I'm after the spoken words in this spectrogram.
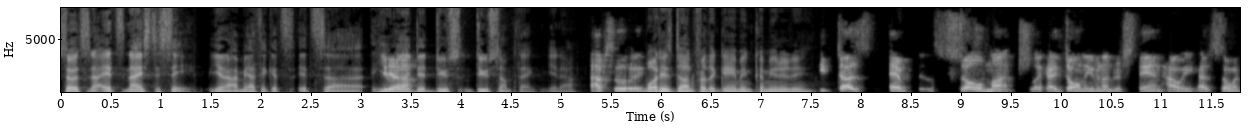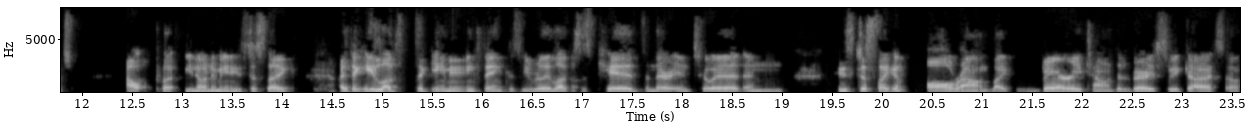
so it's not, it's nice to see, you know, I mean, I think it's, it's, uh, he Yeah. really did do, do something, you know. Absolutely. What he's done for the gaming community. he does ev- so much. Like I don't even understand how he has so much output. You know what I mean? He's just like, I think he loves the gaming thing because he really loves his kids and they're into it. And he's just like an all around, like very talented, very sweet guy. So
